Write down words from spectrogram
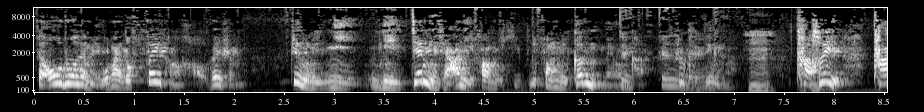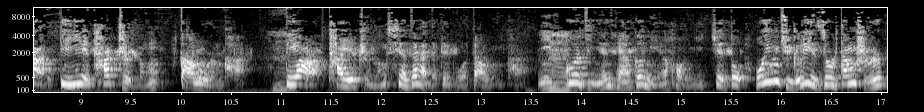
在欧洲、在美国卖的都非常好，为什么？这种你你煎饼侠你放出去，你放出去根本没有人看，这肯定的。嗯他所以他第一，他只能大陆人看；第二，他也只能现在的这波大陆人看。你搁几年前，搁几年后，你这都我给你举个例子，就是当时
